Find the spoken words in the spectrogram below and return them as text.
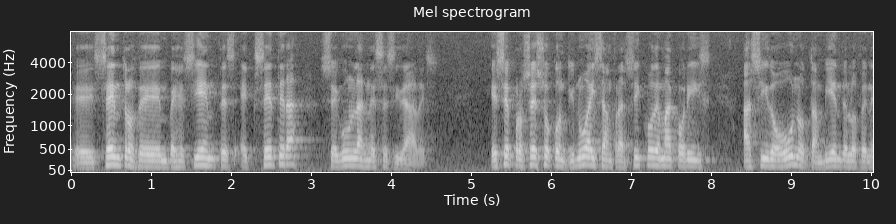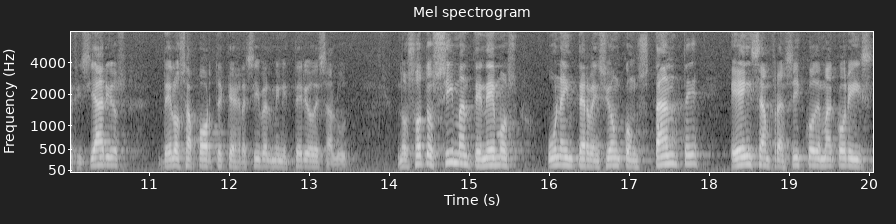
eh, centros de envejecientes, etcétera, según las necesidades. Ese proceso continúa y San Francisco de Macorís ha sido uno también de los beneficiarios de los aportes que recibe el Ministerio de Salud. Nosotros sí mantenemos una intervención constante en San Francisco de Macorís,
